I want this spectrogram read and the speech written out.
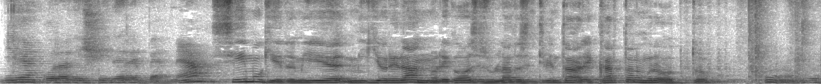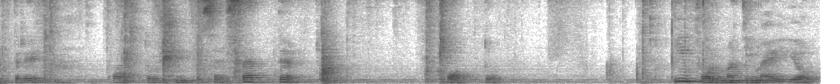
Devi ancora decidere bene, eh? Simo chiede mi- miglioreranno le cose sul lato sentimentale, carta numero 8. 1, 2, 3, 4, 5, 6, 7, 8. Informati meglio.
